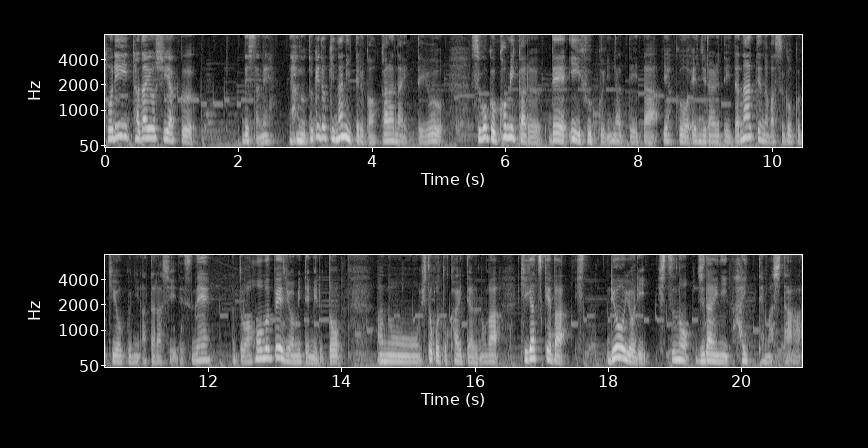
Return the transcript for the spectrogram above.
鳥居忠義役でしたね。あの時々何言ってるかわからないっていうすごくコミカルでいいフックになっていた役を演じられていたなっていうのがすごく記憶に新しいですね。あとはホームページを見てみるとあのー一言書いてあるのが「気がつけば量より質の時代に入ってました」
